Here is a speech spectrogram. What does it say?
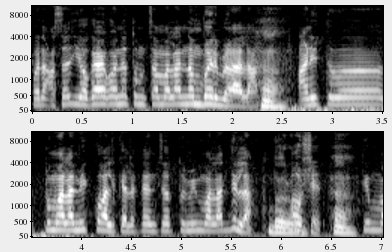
पण असं योगायोगानं तुमचा मला नंबर मिळाला हां. आणि तु- तुम्हाला मी कॉल केला त्यांच्यात तुम्ही मला दिला बरोबर. औषध. हां. ती म-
